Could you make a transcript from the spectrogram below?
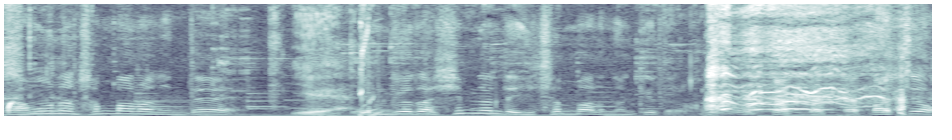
나무는 천만 원인데 예. 옮겨다 심는데 2천만 원 넘게 들어가요. 맞죠?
